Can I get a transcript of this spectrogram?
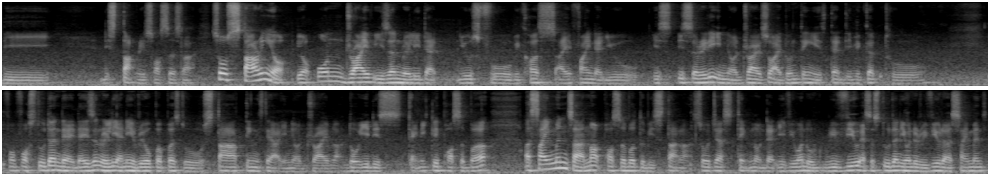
the the start resources lah. So starring your your own drive isn't really that useful because I find that you is is already in your drive so I don't think it's that difficult to for for student there there isn't really any real purpose to start things that are in your drive lah though it is technically possible. Assignments are not possible to be start lah so just take note that if you want to review as a student you want to review the assignments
